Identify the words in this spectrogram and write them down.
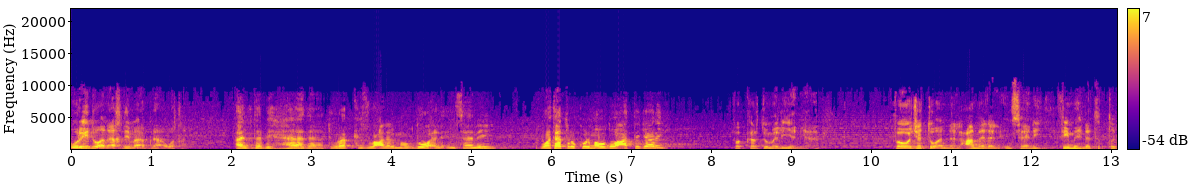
أريد أن أخدم أبناء وطني. أنت بهذا تركز على الموضوع الإنساني وتترك الموضوع التجاري؟ فكرت مليا يا أبي. فوجدت أن العمل الإنساني في مهنة الطب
